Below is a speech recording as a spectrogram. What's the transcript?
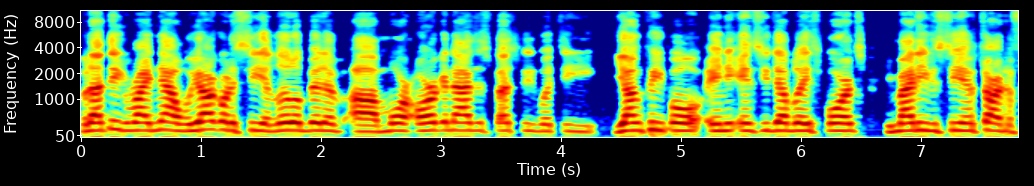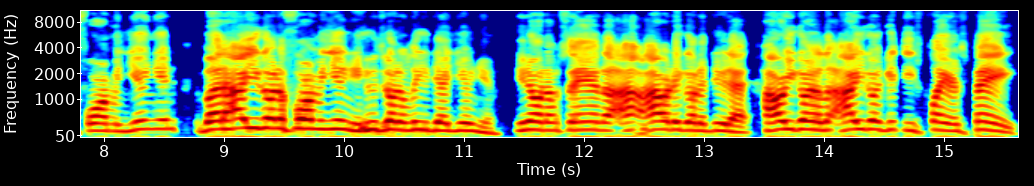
But I think right now we are going to see a little bit of uh, more organized, especially with the young people in the NCAA sports. You might even see them starting to form a union. But how are you going to form a union? Who's going to lead that union? You know what I'm saying? How, how are they going to do that? How are you going to how are you going to get these players paid?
